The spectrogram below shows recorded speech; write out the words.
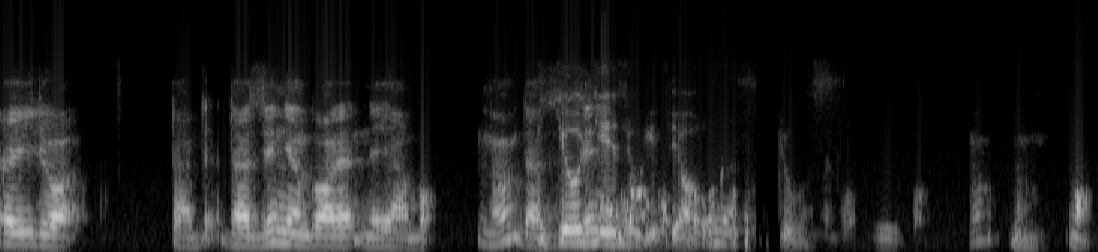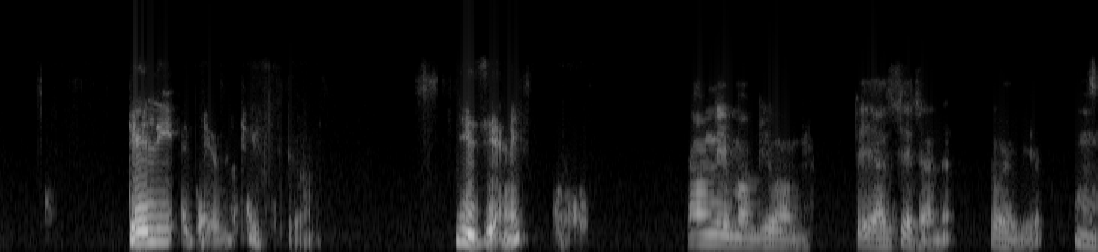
အဲဒီတော့ဒါဒါဇင်းညံသွားတဲ့နေရာပေါ့နော်ဒါအကျိုးကျေးဇူးတွေပြောဖို့ကျိုးနော် daily activity ပြောညစဉ်လေနောက်နေ့မှပြောအောင်တရားစစ်တာနဲ့ပြောပြီးတော့อืม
